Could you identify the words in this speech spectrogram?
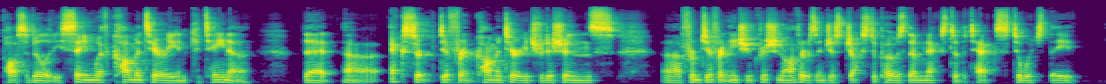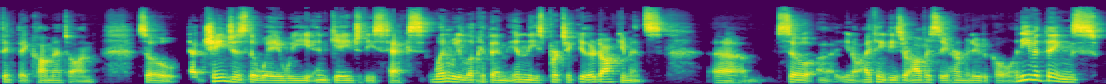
possibilities. Same with commentary and catena that uh, excerpt different commentary traditions uh, from different ancient Christian authors and just juxtapose them next to the text to which they think they comment on. So that changes the way we engage these texts when we look at them in these particular documents. Um, so, you know, I think these are obviously hermeneutical, and even things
